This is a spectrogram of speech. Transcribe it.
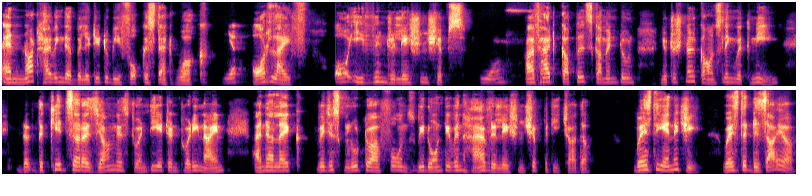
and not having the ability to be focused at work yep. or life or even relationships. Yes. I've had couples come into nutritional counseling with me. The, the kids are as young as 28 and 29 and are like, we're just glued to our phones. We don't even have relationship with each other. Where's the energy? Where's the desire?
